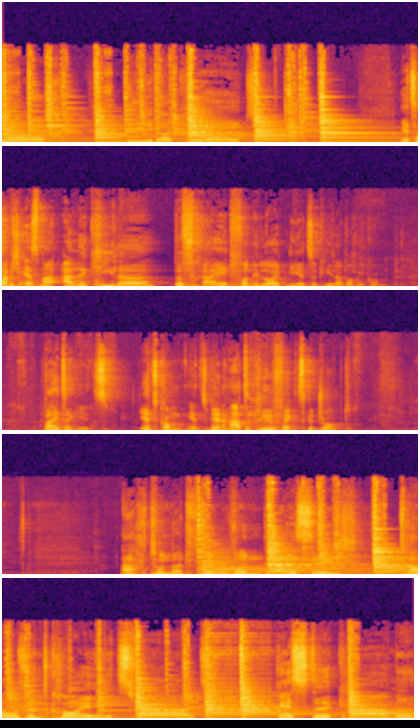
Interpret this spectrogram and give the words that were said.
doch wiederkehrt. Jetzt habe ich erstmal alle Kieler befreit von den Leuten, die hier zur Kieler Woche kommen. Weiter geht's. Jetzt, kommen, jetzt werden harte Kiel-Facts gedroppt. 835.000 Kreuzfahrt. Gäste kamen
